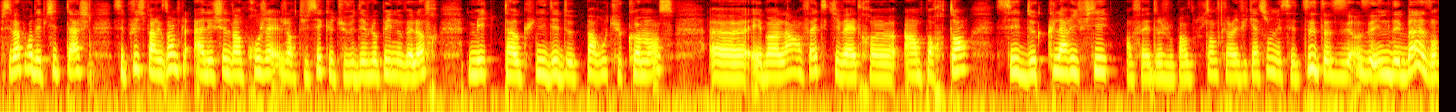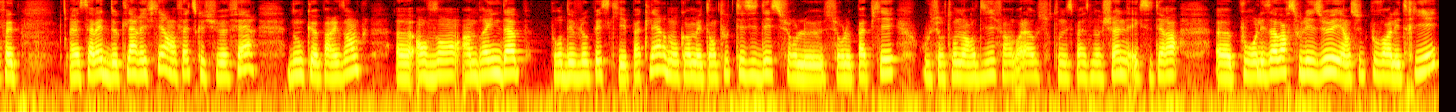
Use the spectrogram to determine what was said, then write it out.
c'est pas pour des petites tâches. C'est plus par exemple à l'échelle d'un projet. Genre tu sais que tu veux développer une nouvelle offre, mais tu n'as aucune idée de par où tu commences. et ben là, en fait, ce qui va être important, c'est de clarifier. En fait, je vous parle tout le temps de clarification, mais c'est une des bases en fait. Euh, ça va être de clarifier en fait ce que tu veux faire. Donc euh, par exemple, euh, en faisant un brain dump pour développer ce qui est pas clair, donc en mettant toutes tes idées sur le, sur le papier ou sur ton ordi, enfin voilà, ou sur ton espace Notion, etc., euh, pour les avoir sous les yeux et ensuite pouvoir les trier.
